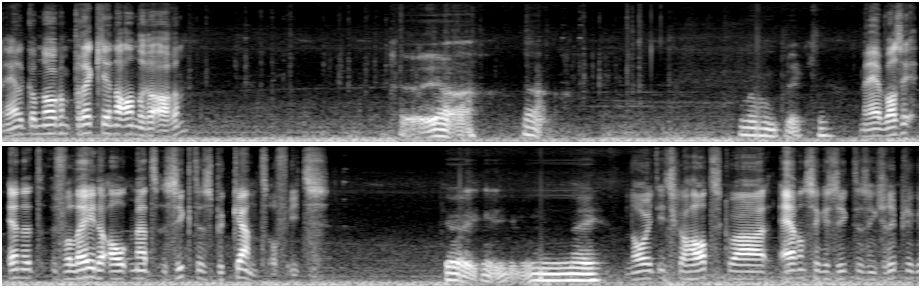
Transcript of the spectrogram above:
Meneer, er komt nog een prikje in de andere arm. Eh, ja. Ja. Nog een prikje. Meneer, was u in het verleden al met ziektes bekend of iets? Nee. Nooit iets gehad qua ernstige ziektes, een griepje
